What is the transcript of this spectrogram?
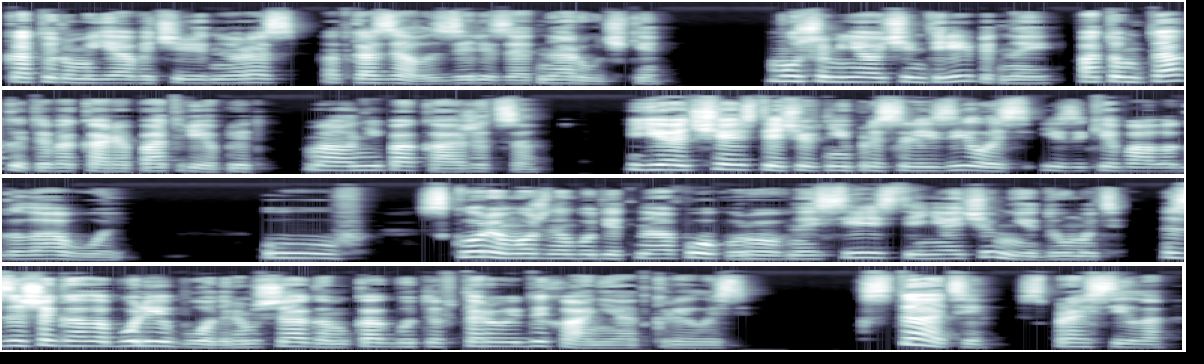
которому я в очередной раз отказалась зарезать на ручке. Муж у меня очень трепетный, потом так этого кара потреплет, мало не покажется. Я от счастья чуть не прослезилась и закивала головой. Уф, скоро можно будет на попу ровно сесть и ни о чем не думать. Зашагала более бодрым шагом, как будто второе дыхание открылось. «Кстати», – спросила, –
